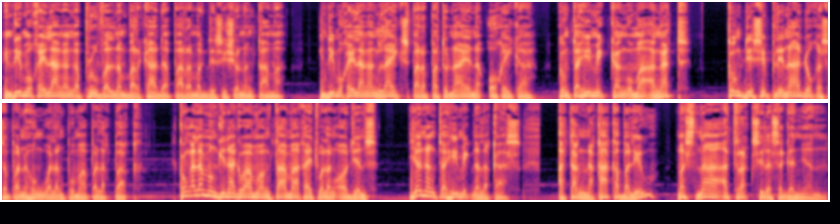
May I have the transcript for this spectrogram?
Hindi mo kailangang approval ng barkada para magdesisyon ng tama. Hindi mo kailangang likes para patunayan na okay ka. Kung tahimik kang umaangat, kung disiplinado ka sa panahong walang pumapalakpak, kung alam mong ginagawa mo ang tama kahit walang audience, yan ang tahimik na lakas. At ang nakakabaliw, mas na-attract sila sa ganyan.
